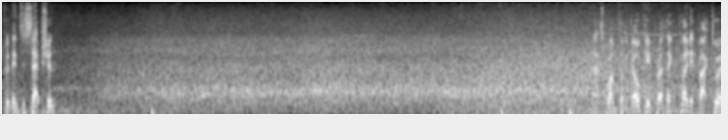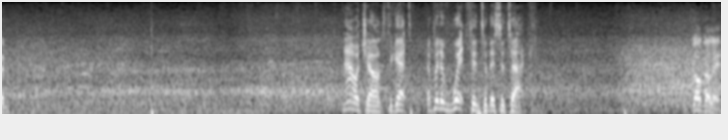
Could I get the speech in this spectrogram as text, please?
Good interception. And that's one for the goalkeeper, I think. Played it back to him. Now a chance to get a bit of width into this attack. Gogolin.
